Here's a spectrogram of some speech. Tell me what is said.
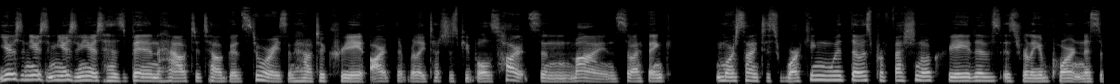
years and years and years and years has been how to tell good stories and how to create art that really touches people's hearts and minds. So I think more scientists working with those professional creatives is really important as, a,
